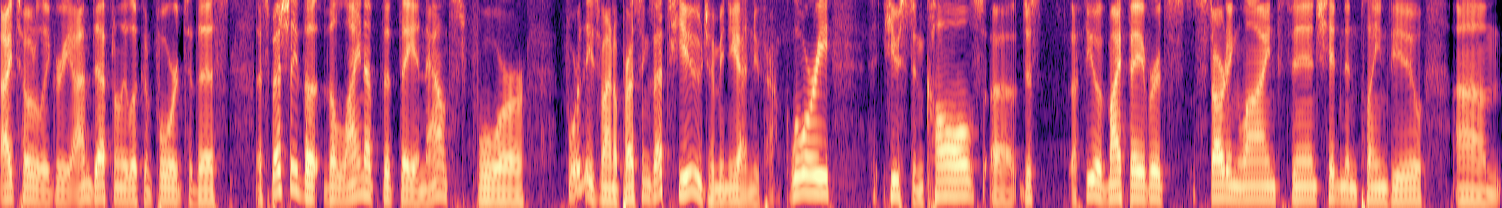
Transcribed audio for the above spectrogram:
I totally agree. I'm definitely looking forward to this, especially the, the lineup that they announced for for these vinyl pressings. That's huge. I mean, you got New Found Glory, Houston Calls, uh, just a few of my favorites: Starting Line, Finch, Hidden in Plain View. Um,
